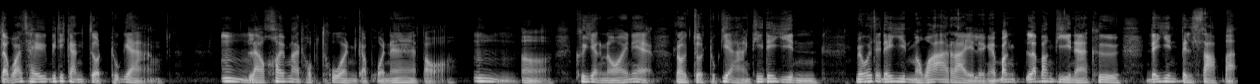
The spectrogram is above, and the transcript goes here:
แต่ว่าใช้วิธีการจดทุกอย่างอืมแล้วค่อยมาทบทวนกับหัวหน้าต่อ อืมเออ คืออย่างน้อยเนี่ย เราจดทุกอย่างที่ได้ยิน ไม่ว่าจะได้ยินมาว่าอะไรเลยไงบางแล้วบางทีนะ คือ ได้ยินเป็นศัพท์อะ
